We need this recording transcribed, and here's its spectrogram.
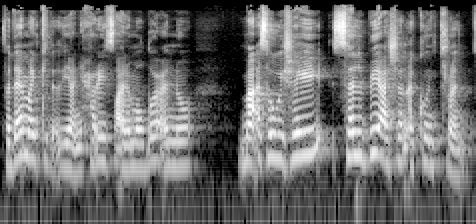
فدائما كذا يعني حريصه على موضوع إنه ما أسوي شيء سلبي عشان أكون ترند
